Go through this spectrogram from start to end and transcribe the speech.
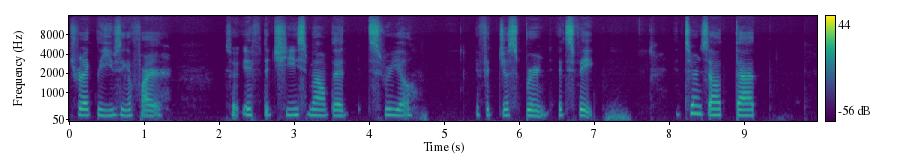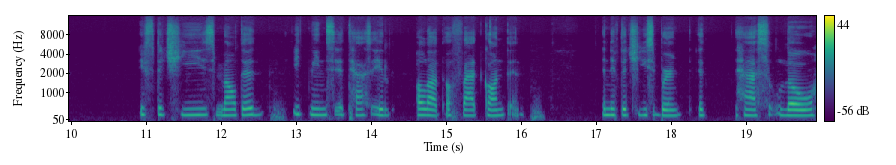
directly using a fire. So if the cheese melted, it's real. If it just burned, it's fake. It turns out that if the cheese melted, it means it has a, a lot of fat content. And if the cheese burned, it has low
